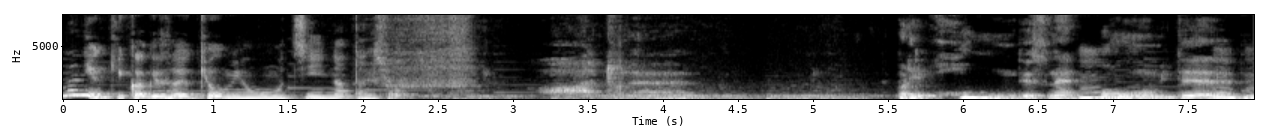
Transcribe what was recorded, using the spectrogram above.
何がきっかけでそういう興味をお持ちになったんでしょう？あとね、やっぱり本ですね。うん。本を見て、うんうんう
